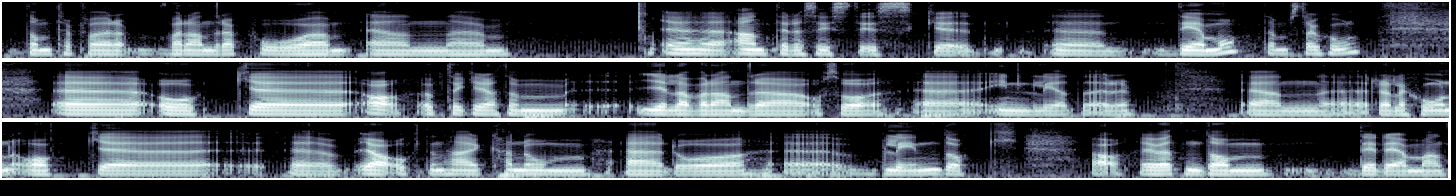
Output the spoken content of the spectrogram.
De träffar varandra på en eh, eh antirasistisk eh, eh, demo, demonstration. Eh, och eh, ja, upptäcker att de gillar varandra och så eh, inleder en eh, relation och, eh, eh, ja, och den här Kanom är då eh, blind och ja, jag vet inte om det är det man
